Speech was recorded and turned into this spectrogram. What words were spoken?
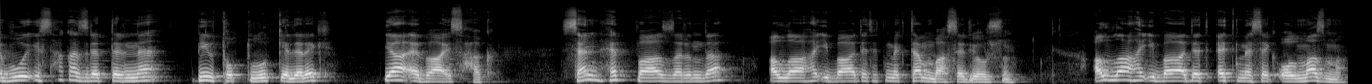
Ebu İshak Hazretlerine bir topluluk gelerek Ya Eba İshak sen hep vaazlarında Allah'a ibadet etmekten bahsediyorsun. Allah'a ibadet etmesek olmaz mı?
